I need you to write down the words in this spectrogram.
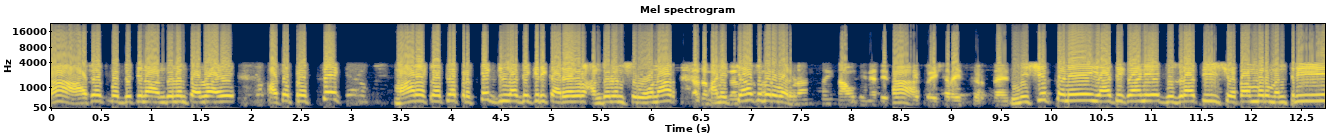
हा अशाच पद्धतीनं आंदोलन चालू आहे. असं प्रत्येक महाराष्ट्रातल्या प्रत्येक जिल्हाधिकारी कार्यालयावर आंदोलन सुरू होणार. आणि त्याचबरोबर निश्चितपणे या ठिकाणी एक गुजराती श्वेतांबर मंत्री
